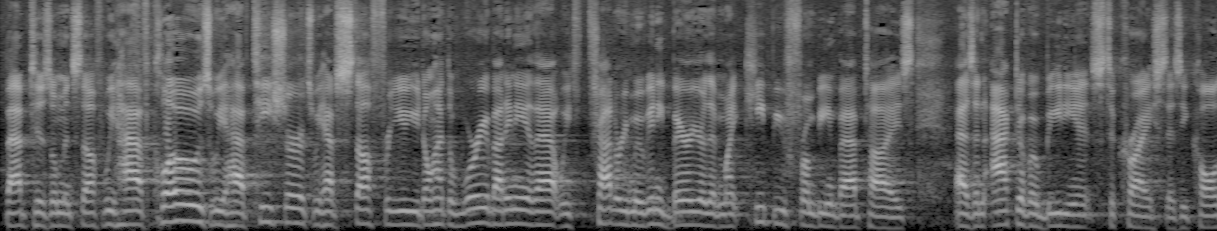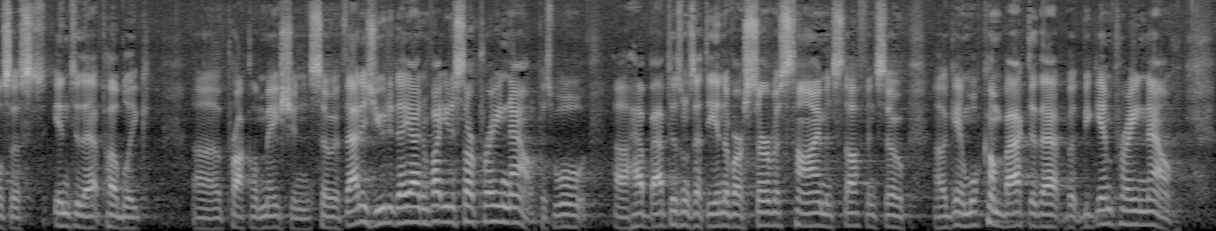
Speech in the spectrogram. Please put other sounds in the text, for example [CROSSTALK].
baptism and stuff. We have clothes, we have t shirts, we have stuff for you. You don't have to worry about any of that. We try to remove any barrier that might keep you from being baptized as an act of obedience to Christ as He calls us into that public. Uh, proclamation. So, if that is you today, I'd invite you to start praying now because we'll uh, have baptisms at the end of our service time and stuff. And so, uh, again, we'll come back to that, but begin praying now.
